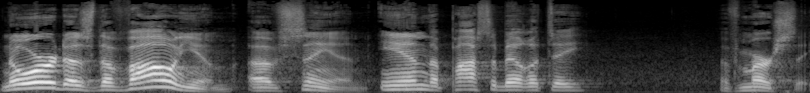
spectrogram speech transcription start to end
Nor does the volume of sin end the possibility of mercy.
